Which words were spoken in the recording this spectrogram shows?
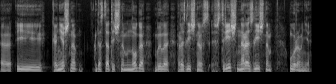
Э, и, конечно, достаточно много было различных встреч на различном уровне.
